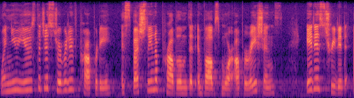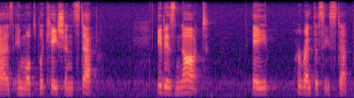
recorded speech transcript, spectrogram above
when you use the distributive property, especially in a problem that involves more operations, it is treated as a multiplication step. It is not a parentheses step.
